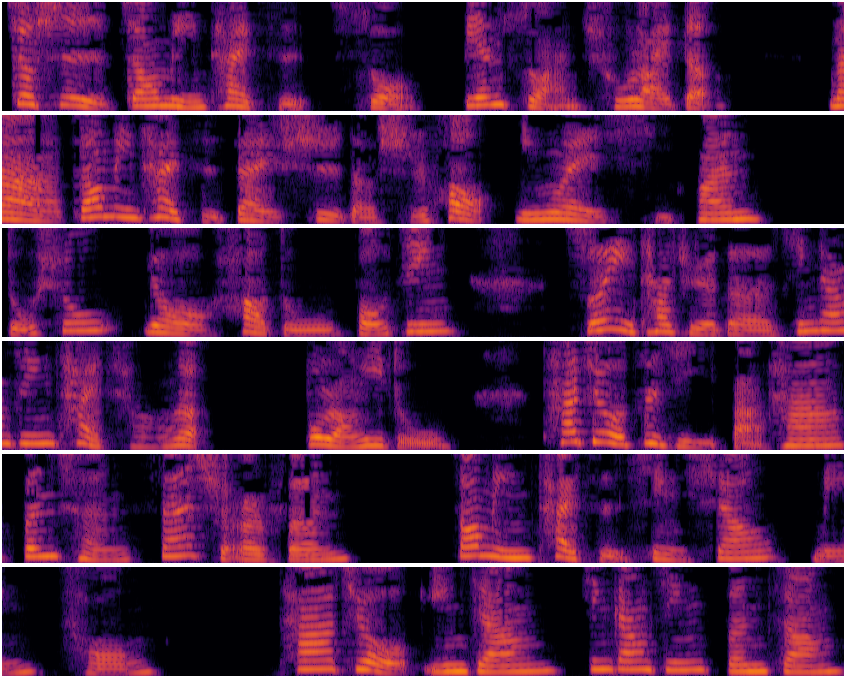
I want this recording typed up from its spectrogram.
就是昭明太子所编纂出来的。那昭明太子在世的时候，因为喜欢读书，又好读佛经，所以他觉得《金刚经》太长了，不容易读，他就自己把它分成三十二分。昭明太子姓萧，名从，他就应将《金刚经》分章，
